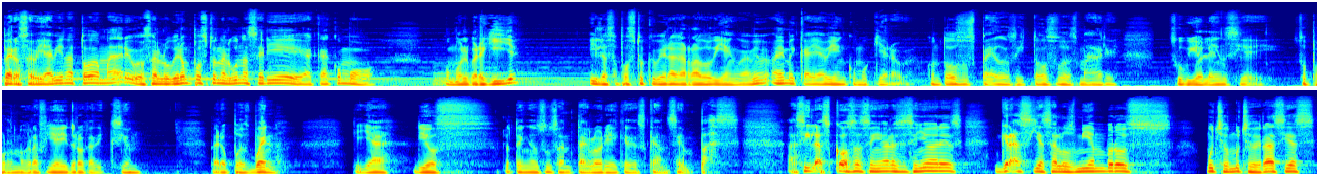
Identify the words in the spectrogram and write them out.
pero se veía bien a toda madre, güey. O sea, lo hubieran puesto en alguna serie acá como, como el Verguilla. Y les apuesto que hubiera agarrado bien, güey. A mí, a mí me caía bien como quiera, güey. Con todos sus pedos y todo su desmadre, su violencia y su pornografía y drogadicción. Pero pues bueno, que ya Dios lo tenga en su santa gloria y que descanse en paz. Así las cosas, señoras y señores. Gracias a los miembros. Muchas, muchas gracias.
